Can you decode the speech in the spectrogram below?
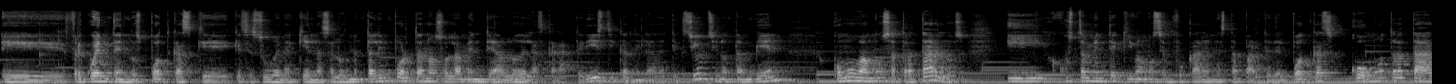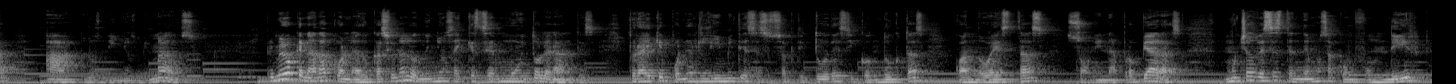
eh, frecuente en los podcasts que, que, se suben aquí en la salud mental importa, no solamente hablo de las características ni la detección, sino también cómo vamos a tratarlos. Y justamente aquí vamos a enfocar en esta parte del podcast cómo tratar a los niños mimados. Primero que nada, con la educación a los niños hay que ser muy tolerantes, pero hay que poner límites a sus actitudes y conductas cuando éstas son inapropiadas. Muchas veces tendemos a confundir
